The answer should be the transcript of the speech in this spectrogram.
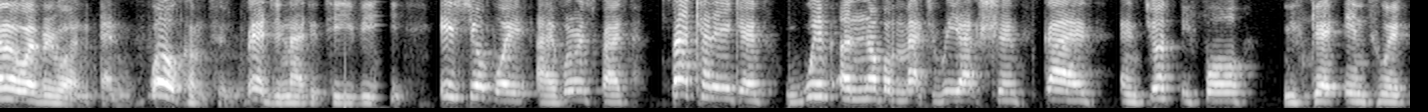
Hello, everyone, and welcome to Red United TV. It's your boy Ivorian Spice back at it again with another match reaction, guys. And just before we get into it,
